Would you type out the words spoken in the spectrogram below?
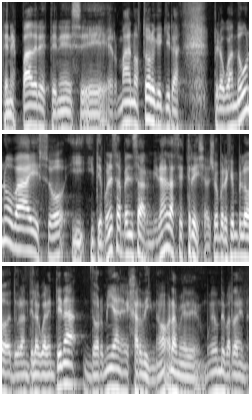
tenés padres, tenés eh, hermanos, todo lo que quieras. Pero cuando uno va a eso y y, te pones a pensar, mirás las estrellas. Yo, por ejemplo, durante la cuarentena dormía en el jardín, ¿no? Ahora me voy a un departamento.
